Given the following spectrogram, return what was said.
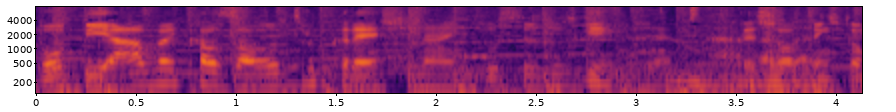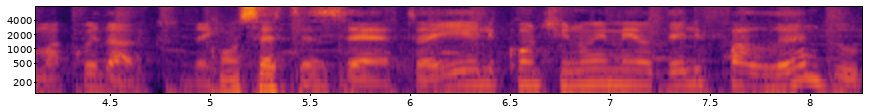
bobear vai causar outro crash na indústria dos games, né? É, o pessoal verdade. tem que tomar cuidado com isso daí. Com certeza. Certo, aí ele continua o e-mail dele falando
